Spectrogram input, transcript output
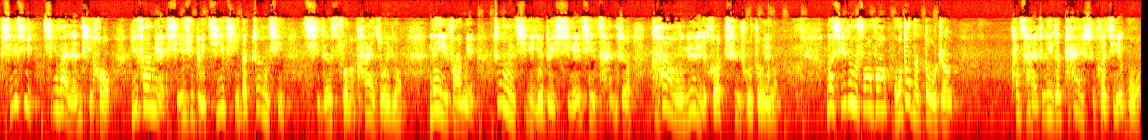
邪气侵犯人体后，一方面邪气对机体的正气起着损害作用，另一方面正气也对邪气产生抗御和去除作用。那邪正双方不断的斗争，它产生一个态势和结果。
